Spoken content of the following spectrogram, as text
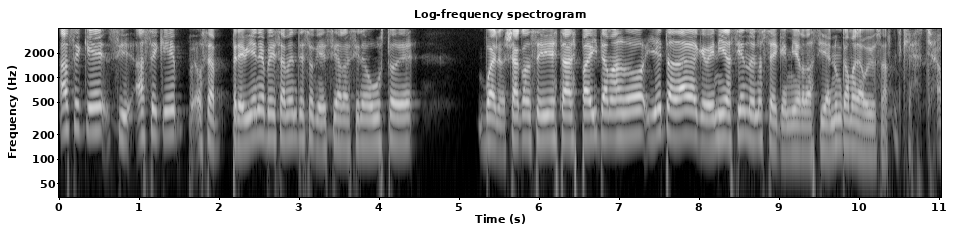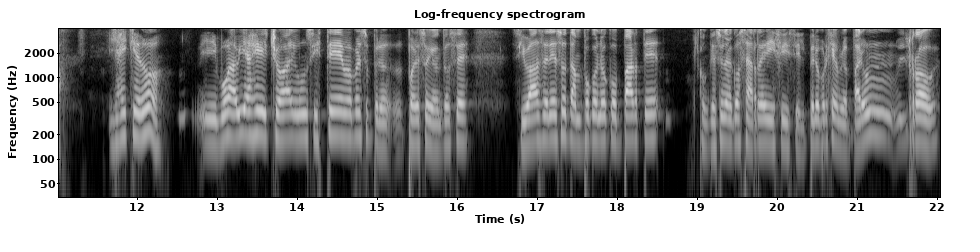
hace que, si, hace que, o sea, previene precisamente eso que decía recién Augusto de, bueno, ya conseguí esta espadita más dos y esta daga que venía haciendo, no sé qué mierda hacía, nunca más la voy a usar. Claro, chao. Y ahí quedó. Y vos habías hecho algún sistema, por eso, pero por eso digo, entonces, si vas a hacer eso, tampoco no comparte con que es una cosa re difícil. Pero, por ejemplo, para un rogue,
